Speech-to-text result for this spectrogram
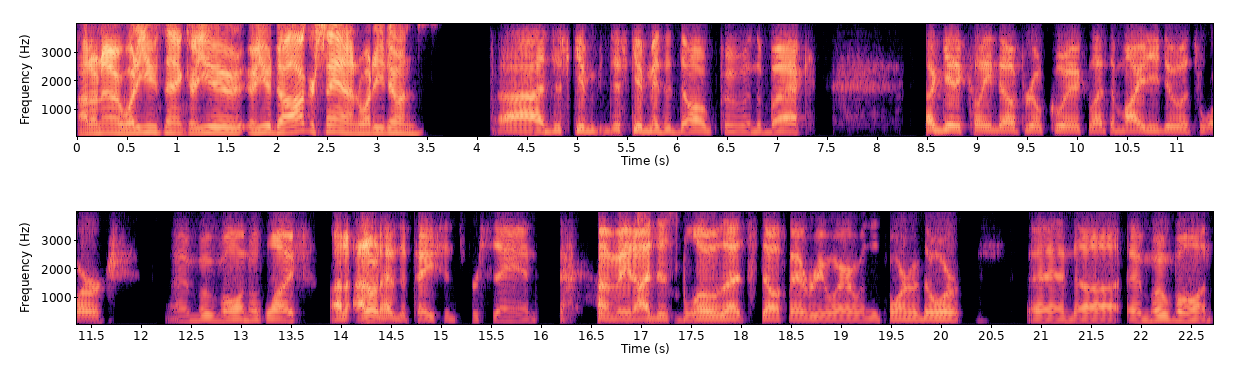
I don't know. What do you think? Are you are you a dog or sand? What are you doing? Ah, just give just give me the dog poo in the back. I get it cleaned up real quick. Let the Mytee do its work, and move on with life. I, d- I don't have the patience for sand. I mean, I just blow that stuff everywhere with a tornador, and uh, and move on.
